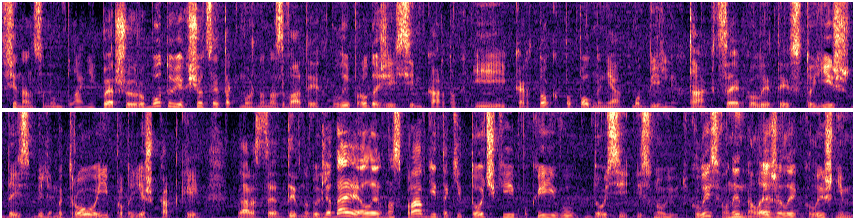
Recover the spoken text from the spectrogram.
в фінансовому плані. Першою роботою, якщо це так можна назвати, були продажі сім-карток і карток поповнення мобільних. Так, це коли ти стоїш десь біля метро і продаєш картки. Зараз це дивно виглядає, але насправді такі точки по Києву досі існують. Колись вони належали колишнім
